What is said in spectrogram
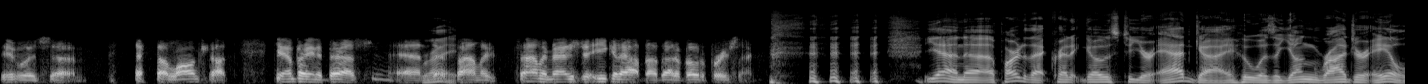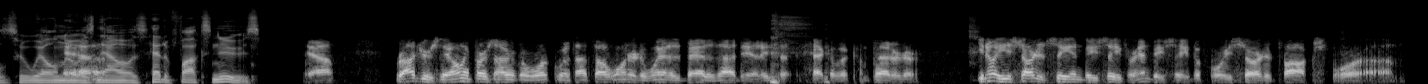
it was uh, a long shot campaign at best, and right. uh, finally finally managed to eke it out by about a vote of precinct. yeah, and uh, a part of that credit goes to your ad guy, who was a young Roger Ailes, who we all know yeah. is now as head of Fox News. Yeah, Roger's the only person I've ever worked with. I thought wanted to win as bad as I did. He's a heck of a competitor. You know, he started CNBC for NBC before he started Fox for. Um,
